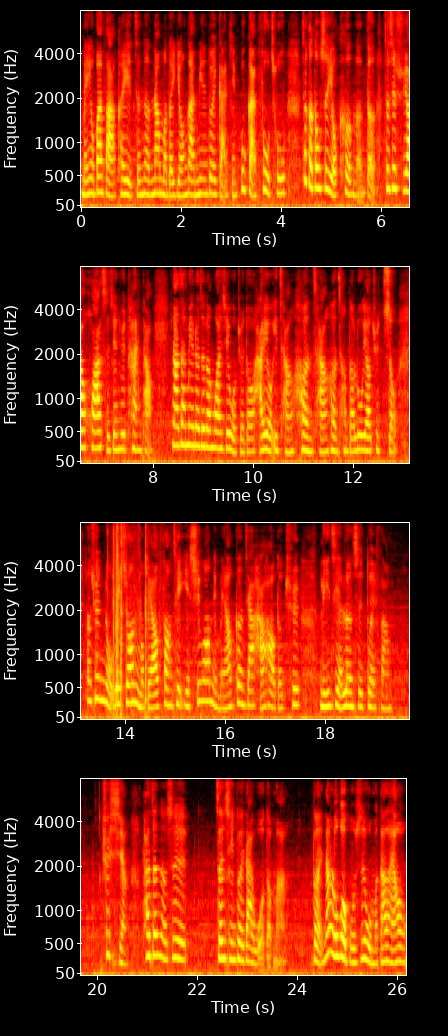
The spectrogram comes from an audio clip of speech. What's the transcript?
没有办法可以真的那么的勇敢面对感情，不敢付出，这个都是有可能的，这是需要花时间去探讨。那在面对这段关系，我觉得还有一场很长很长的路要去走，要去努力。希望你们不要放弃，也希望你们要更加好好的去理解、认识对方，去想他真的是真心对待我的吗？对，那如果不是，我们当然要。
